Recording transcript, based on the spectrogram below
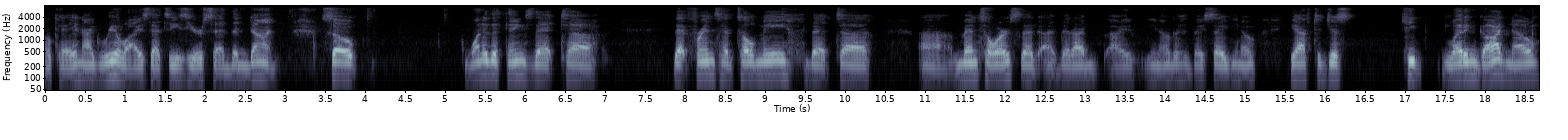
Okay, and I realize that's easier said than done. So one of the things that uh, that friends have told me that uh, uh, mentors that I, that I I you know they, they say you know you have to just keep letting God know,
